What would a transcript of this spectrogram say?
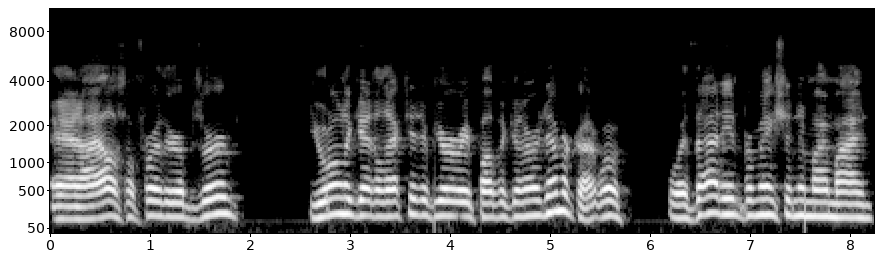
And I also further observed you only get elected if you're a Republican or a Democrat. Well, with that information in my mind,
